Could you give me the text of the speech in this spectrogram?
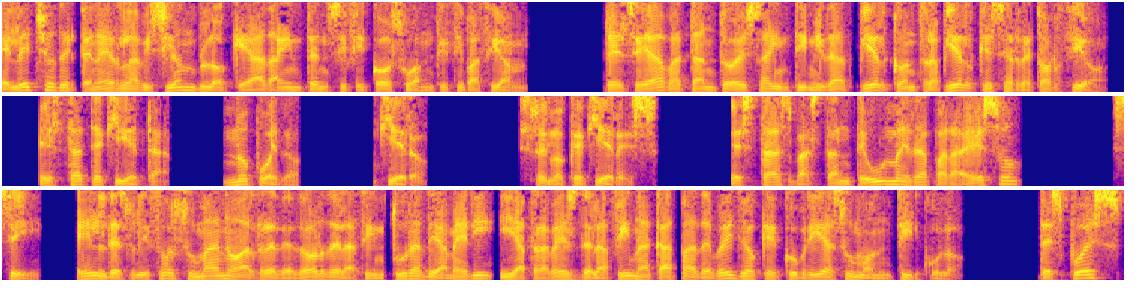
El hecho de tener la visión bloqueada intensificó su anticipación. Deseaba tanto esa intimidad piel contra piel que se retorció. Estate quieta. No puedo. Quiero. Sé lo que quieres. ¿Estás bastante húmeda para eso? Sí. Él deslizó su mano alrededor de la cintura de Ameri y a través de la fina capa de vello que cubría su montículo. Después,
